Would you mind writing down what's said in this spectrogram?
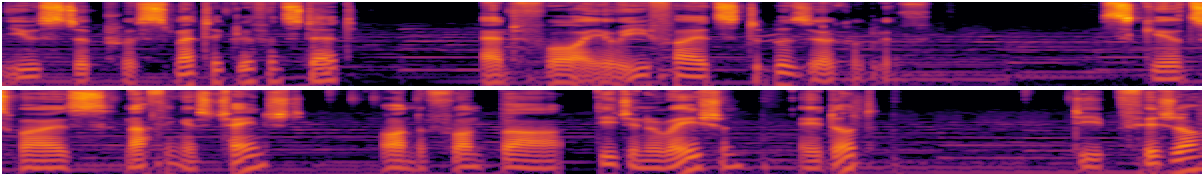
use the Prismatic Glyph instead, and for AoE fights, the Berserker Glyph. Skills wise, nothing has changed. On the front bar, Degeneration, a dot, Deep Fissure,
